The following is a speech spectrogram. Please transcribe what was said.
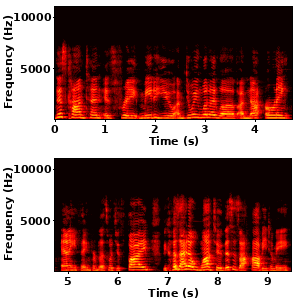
this content is free, me to you. I'm doing what I love. I'm not earning anything from this, which is fine because I don't want to. This is a hobby to me.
